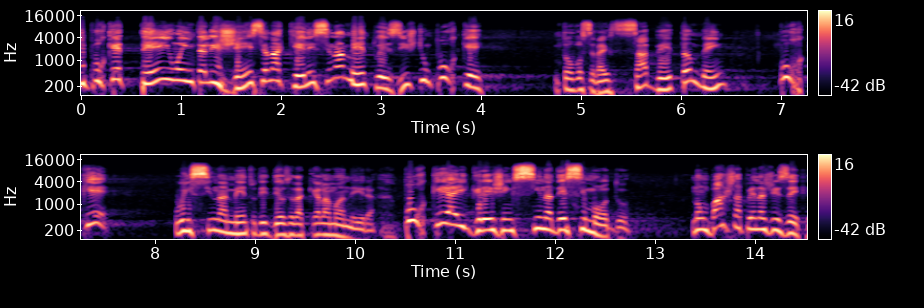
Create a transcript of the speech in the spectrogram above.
e porque tem uma inteligência naquele ensinamento, existe um porquê. Então você vai saber também por que o ensinamento de Deus é daquela maneira. Por que a igreja ensina desse modo? Não basta apenas dizer,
